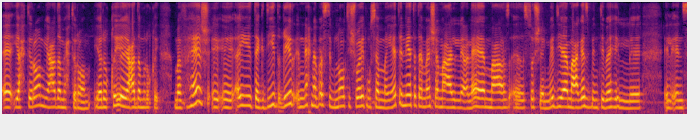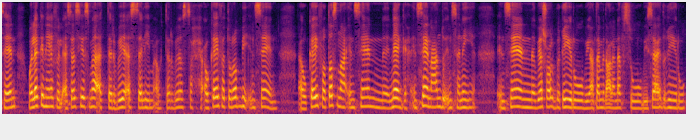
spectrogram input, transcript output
آه، يا احترام يا عدم احترام. يا رقي يا عدم رقي ما فيهاش آه، آه، أي تجديد غير إن إحنا بس بنعطي شوية مسميات إن هي تتماشى مع الإعلام مع السوشيال ميديا مع جذب انتباه ال- الإنسان ولكن هي في الأساس هي اسمها التربية السليمة أو التربية الصحيحه أو كيف تربي إنسان أو كيف تصنع إنسان ناجح إنسان عنده إنسانية. إنسان بيشعر بغيره بيعتمد على نفسه بيساعد غيره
